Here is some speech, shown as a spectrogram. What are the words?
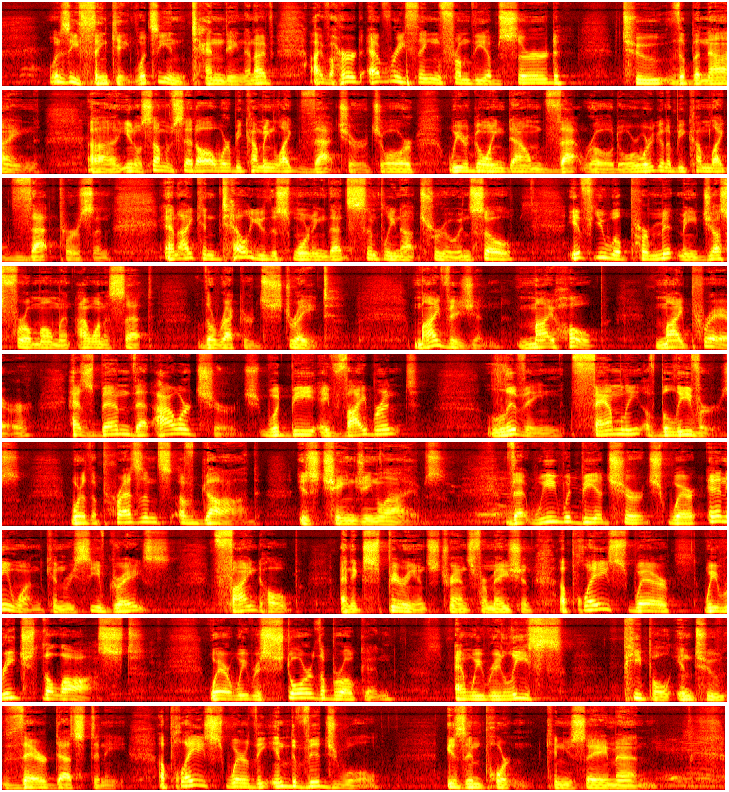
What is he thinking? What's he intending? And I've, I've heard everything from the absurd to the benign. Uh, you know, some have said, oh, we're becoming like that church, or we are going down that road, or we're going to become like that person. And I can tell you this morning that's simply not true. And so, if you will permit me just for a moment, I want to set the record straight. My vision, my hope, my prayer has been that our church would be a vibrant, living family of believers where the presence of God is changing lives. That we would be a church where anyone can receive grace, find hope, and experience transformation. A place where we reach the lost, where we restore the broken, and we release people into their destiny. A place where the individual is important. Can you say amen?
